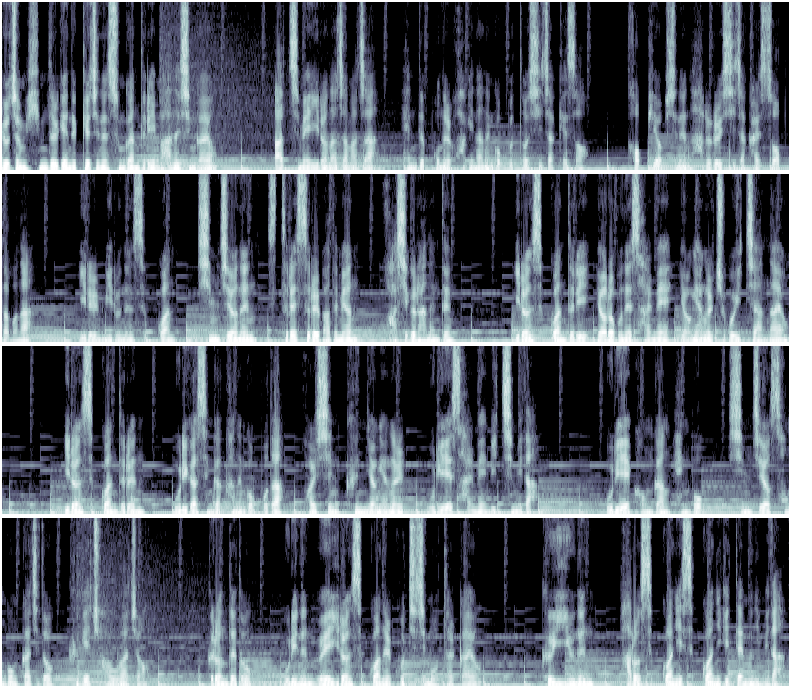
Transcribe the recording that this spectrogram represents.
요즘 힘들게 느껴지는 순간들이 많으신가요? 아침에 일어나자마자 핸드폰을 확인하는 것부터 시작해서 커피 없이는 하루를 시작할 수 없다거나 일을 미루는 습관, 심지어는 스트레스를 받으면 과식을 하는 등 이런 습관들이 여러분의 삶에 영향을 주고 있지 않나요? 이런 습관들은 우리가 생각하는 것보다 훨씬 큰 영향을 우리의 삶에 미칩니다. 우리의 건강, 행복, 심지어 성공까지도 크게 좌우하죠. 그런데도 우리는 왜 이런 습관을 고치지 못할까요? 그 이유는 바로 습관이 습관이기 때문입니다.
